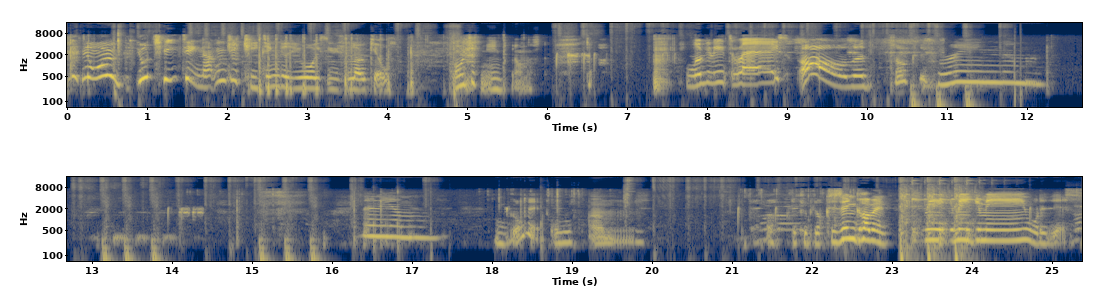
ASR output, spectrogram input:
No, you're cheating. That means you're cheating because you always use low kills. Or just mean, to be honest. Look at each face. Oh, the toxic rain. Um, maybe, um, got it. Oh, um, oh, the cube block is incoming. Gimme, gimme, gimme. What is this?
